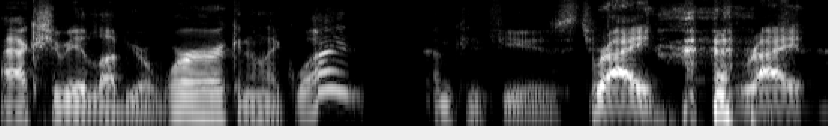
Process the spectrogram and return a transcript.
I actually really love your work, and I'm like, what? I'm confused. right right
